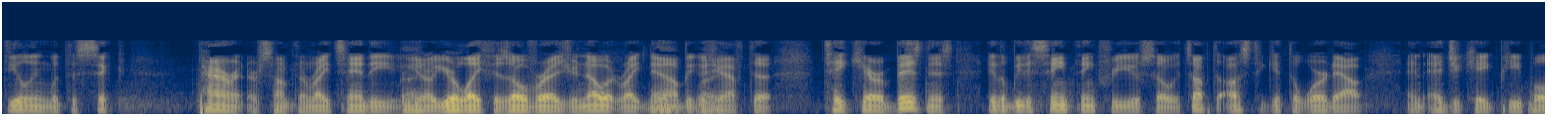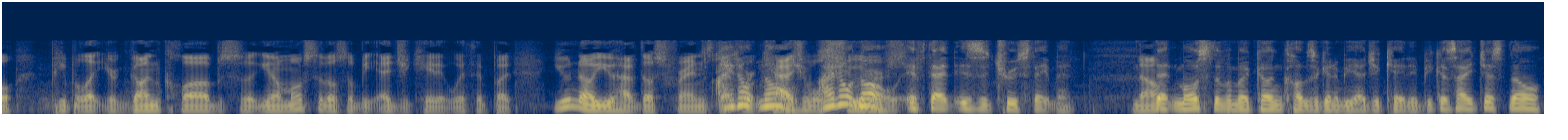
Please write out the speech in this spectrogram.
dealing with the sick parent or something, right, Sandy? Right. You know, your life is over as you know it right now Yeah, because right. you have to take care of business. It'll be the same thing for you. So it's up to us to get the word out and educate people. People at your gun clubs, you know, most of those will be educated with it. But you know, you have those friends that I don't know. casual I don't know if that is a true statement. no, That most of them at gun clubs are going to be educated because I just know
